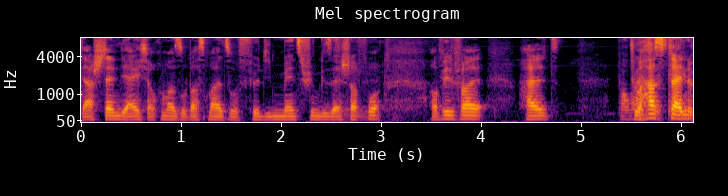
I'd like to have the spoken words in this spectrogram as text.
da stellen die eigentlich auch immer sowas mal so für die Mainstream-Gesellschaft vor. Auf jeden Fall halt Warum du hast kleine,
